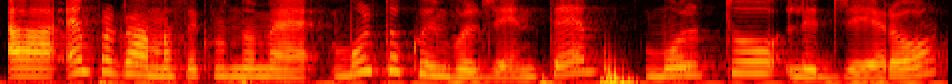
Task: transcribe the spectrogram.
Uh, è un programma secondo me molto coinvolgente, molto leggero,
